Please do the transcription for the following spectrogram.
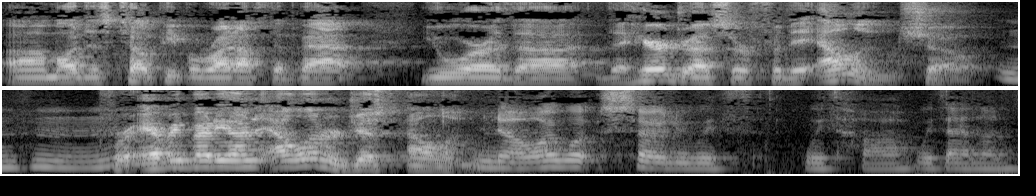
Um, I'll just tell people right off the bat. You are the, the hairdresser for the Ellen show. Mm-hmm. For everybody on Ellen or just Ellen? No, I worked solely with, with her, with Ellen.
